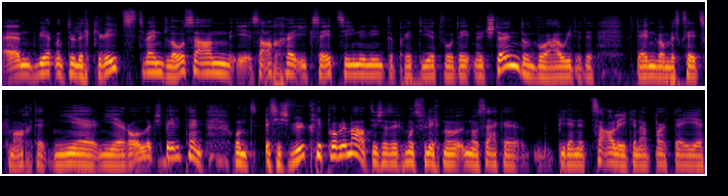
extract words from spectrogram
ähm, wird natürlich geritzt, wenn Lausanne Sachen in Gesetze innen interpretiert, die dort nicht stehen und wo auch in den, den, wo man das Gesetz gemacht hat, nie nie, nie eine Rolle gespielt haben. Und es ist wirklich problematisch. Also ich muss vielleicht noch, noch sagen, bei diesen Zahlungen an Parteien,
